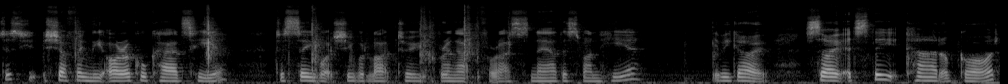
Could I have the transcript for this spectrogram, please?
Just shuffling the oracle cards here to see what she would like to bring up for us. Now, this one here, there we go. So it's the card of God.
